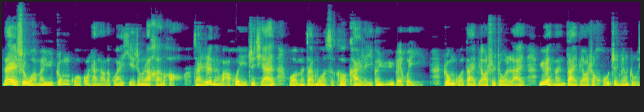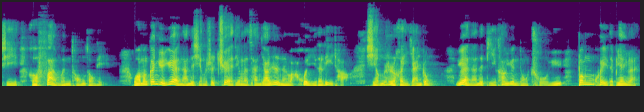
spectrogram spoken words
那时我们与中国共产党的关系仍然很好。在日内瓦会议之前，我们在莫斯科开了一个预备会议。中国代表是周恩来，越南代表是胡志明主席和范文同总理。我们根据越南的形势，确定了参加日内瓦会议的立场。形势很严重，越南的抵抗运动处于崩溃的边缘，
